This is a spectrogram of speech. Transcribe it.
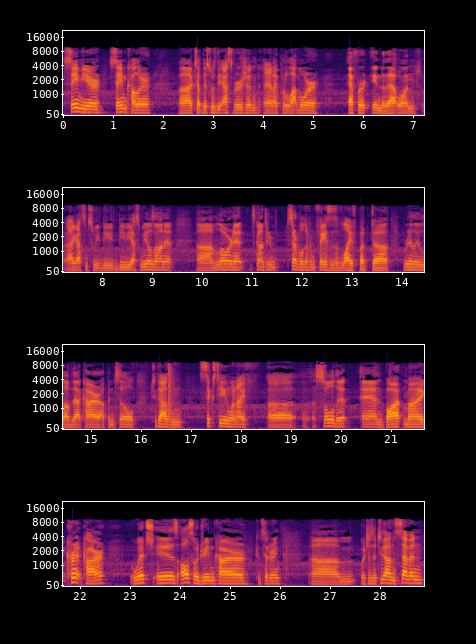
same year, same color, uh, except this was the S version, and I put a lot more effort into that one. I got some sweet BBS wheels on it, um, lowered it. It's gone through several different phases of life, but uh, really love that car up until 2016 when I uh, sold it and bought my current car, which is also a dream car considering, um, which is a 2007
